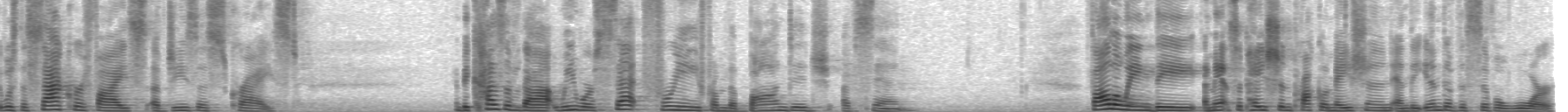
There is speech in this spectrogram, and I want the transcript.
it was the sacrifice of Jesus Christ. And because of that, we were set free from the bondage of sin. Following the Emancipation Proclamation and the end of the Civil War,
